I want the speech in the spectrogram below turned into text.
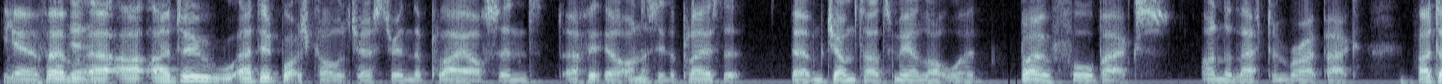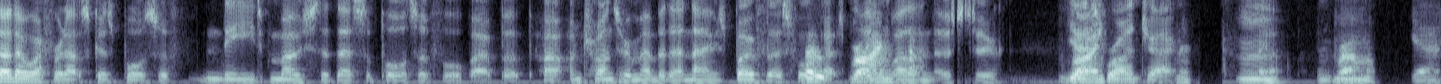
Yeah, um, yeah. Uh, I, I, do. I did watch Colchester in the playoffs, and I think honestly, the players that um, jumped out to me a lot were both fullbacks on the left and right back. I don't know whether that's because Portsmouth need most of their support at fullback, but I, am trying to remember their names. Both of those oh, fullbacks oh, Ryan well Jack. in those two. Yes, Ryan, Ryan Jack. Mm. And Bramall, yeah.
